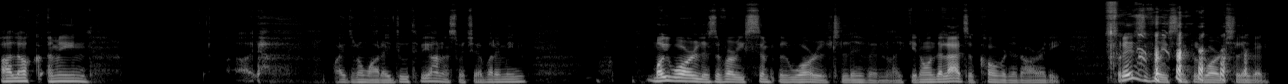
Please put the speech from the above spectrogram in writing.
Oh, look, I mean, I, I don't know what I do to be honest with you, but I mean, my world is a very simple world to live in. Like, you know, and the lads have covered it already, but it is a very simple world to live in.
